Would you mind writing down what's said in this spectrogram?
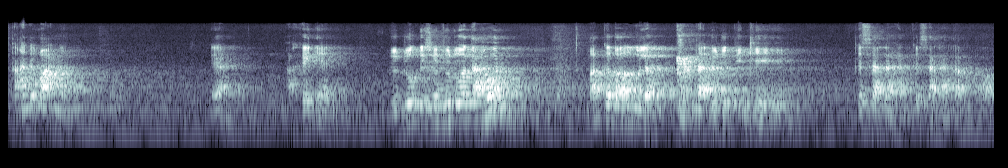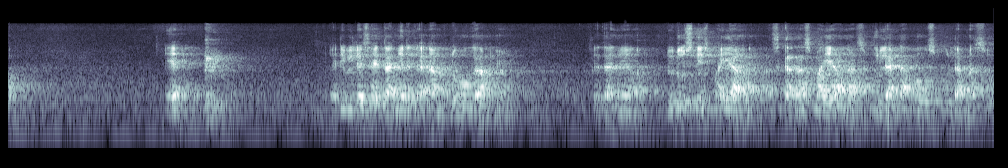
Tak ada makna. Ya? Akhirnya Duduk di situ dua tahun Maka barulah nak duduk fikir Kesalahan-kesalahan lampau Ya Jadi bila saya tanya dekat 60 orang ni. Saya tanya Duduk sini semayang? Sekarang semayang lah Sebulan lah Baru sebulan masuk.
